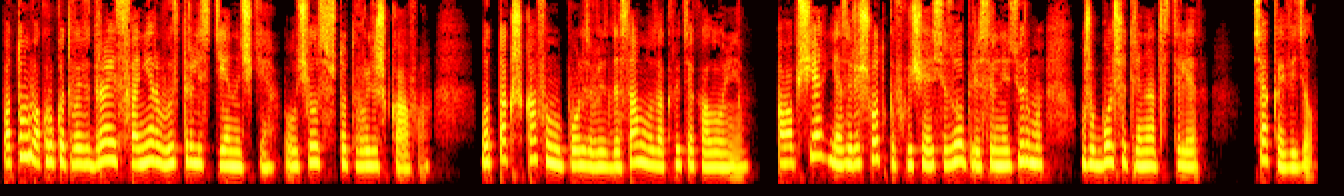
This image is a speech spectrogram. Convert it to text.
Потом вокруг этого ведра из фанеры выстроили стеночки. Получилось что-то вроде шкафа. Вот так шкафом мы пользовались до самого закрытия колонии. А вообще, я за решеткой, включая СИЗО, пересыльные тюрьмы, уже больше 13 лет. Всякое видел.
